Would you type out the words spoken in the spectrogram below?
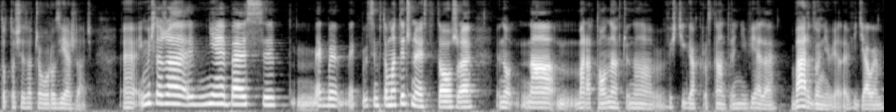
to to się zaczęło rozjeżdżać. E, I myślę, że nie bez y, jakby, jakby symptomatyczne jest to, że no, na maratonach czy na wyścigach cross country niewiele, bardzo niewiele widziałem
